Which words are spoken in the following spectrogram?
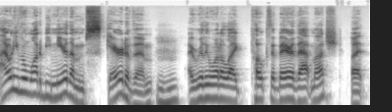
I don't even want to be near them. I'm scared of them." hmm I really want to like poke the bear that much, but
